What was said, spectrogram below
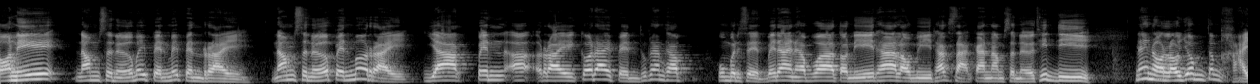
ตอนนี้นำเสนอไม่เป็นไม่เป็นไรนำเสนอเป็นเมื่อไหร่ อยากเป็นอะไรก็ได้เป็นทุกท่านครับคงปฏิเสธไม่ได้นะครับว่าตอนนี้ถ้าเรามีทักษะการนำเสนอที่ดี แน่นอนเราย่อมต้องขาย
